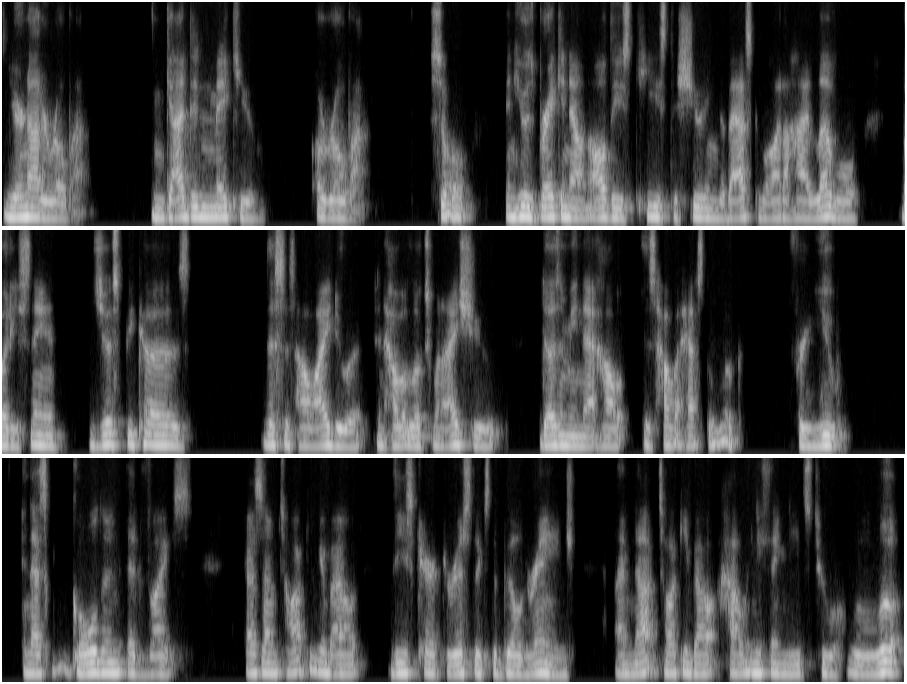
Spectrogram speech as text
You're not a robot. And God didn't make you a robot. So, and he was breaking down all these keys to shooting the basketball at a high level. But he's saying, just because this is how I do it and how it looks when I shoot doesn't mean that how is how it has to look for you. And that's golden advice. As I'm talking about these characteristics to build range. I'm not talking about how anything needs to look.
